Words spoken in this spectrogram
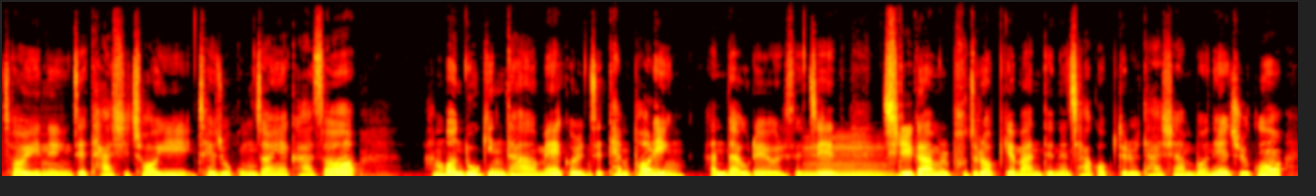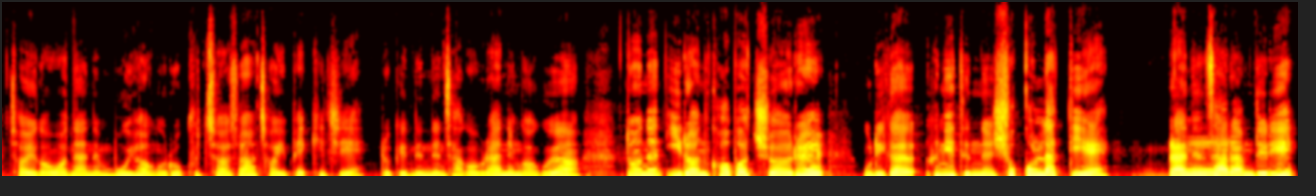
저희는 이제 다시 저희 제조 공장에 가서 한번 녹인 다음에 그걸 이제 tempering 한다고 그래요. 그래서 이제 음. 질감을 부드럽게 만드는 작업들을 다시 한번 해주고 저희가 원하는 모형으로 굳혀서 저희 패키지에 이렇게 넣는 작업을 하는 거고요. 또는 이런 couverture를 우리가 흔히 듣는 쇼콜라띠에 라는 오. 사람들이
